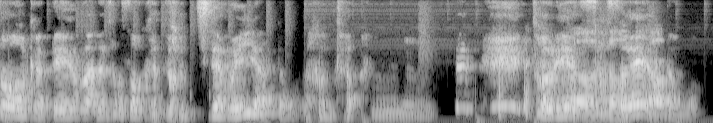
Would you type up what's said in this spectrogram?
おうか、電話で誘おうか、どっちでもいいやと思う、本当。うん。とりあえず誘えよと思う。そう。そう、細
